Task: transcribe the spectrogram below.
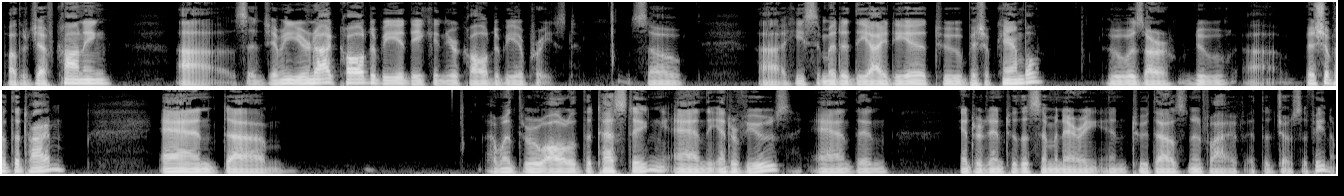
Father Jeff Conning, uh, said, Jimmy, you're not called to be a deacon, you're called to be a priest. So uh, he submitted the idea to Bishop Campbell, who was our new uh, bishop at the time. And um, I went through all of the testing and the interviews and then entered into the seminary in 2005 at the Josephinum.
